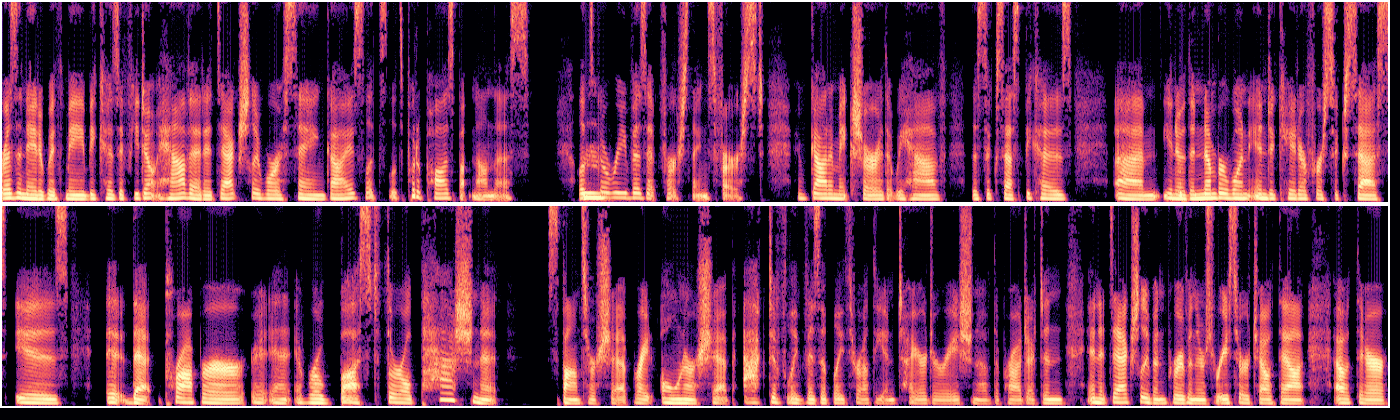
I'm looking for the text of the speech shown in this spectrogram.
resonated with me because if you don't have it it's actually worth saying guys let's let's put a pause button on this let's Mm. go revisit first things first we've got to make sure that we have the success because um, you know the number one indicator for success is uh, that proper and robust thorough passionate sponsorship right? Ownership actively visibly throughout the entire duration of the project. And and it's actually been proven there's research out that out there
